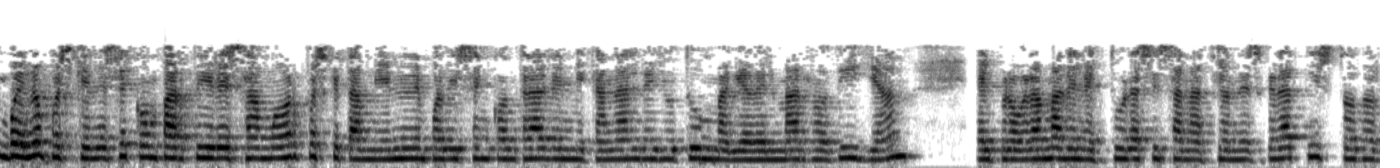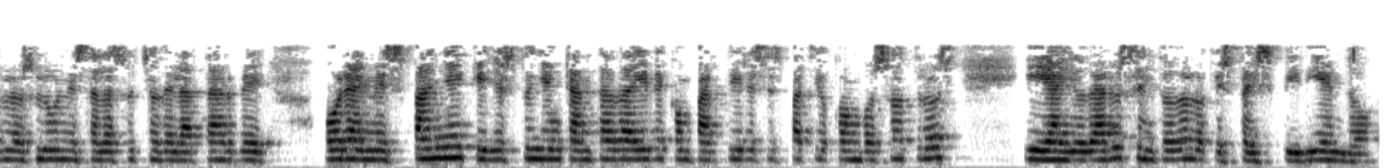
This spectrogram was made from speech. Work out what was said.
Bueno, pues que en ese compartir ese amor, pues que también podéis encontrar en mi canal de YouTube María del Mar Rodilla. El programa de lecturas y sanaciones gratis todos los lunes a las 8 de la tarde hora en España y que yo estoy encantada ahí de compartir ese espacio con vosotros y ayudaros en todo lo que estáis pidiendo.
